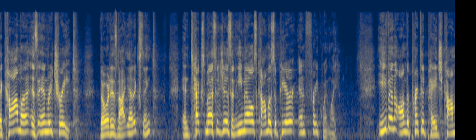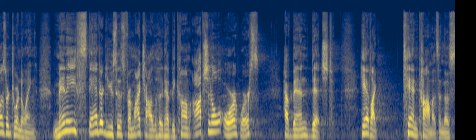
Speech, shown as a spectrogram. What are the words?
The comma is in retreat, though it is not yet extinct. In text messages and emails, commas appear infrequently. Even on the printed page, commas are dwindling. Many standard uses from my childhood have become optional or worse, have been ditched. He had like 10 commas in those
